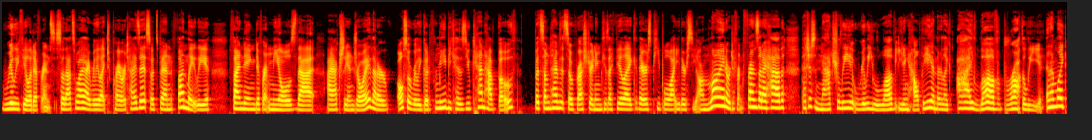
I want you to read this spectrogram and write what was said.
really feel a difference. So that's why I really like to prioritize it. So it's been fun lately finding different meals that I actually enjoy that are also really good for me because you can have both. But sometimes it's so frustrating because I feel like there's people I either see online or different friends that I have that just naturally really love eating healthy and they're like, I love broccoli. And I'm like,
